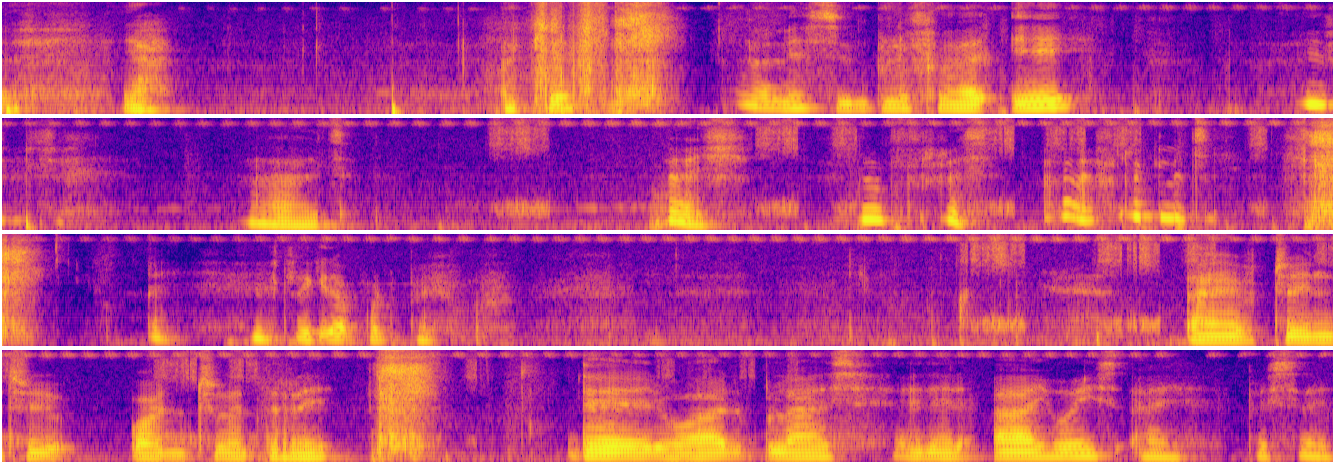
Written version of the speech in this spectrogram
yeah okay let's simplify a Right. Weź. No fres. Refleksji. Check it what I have 20, 1, 2, 3. Then 1 plus, and then I, is I? Percent.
